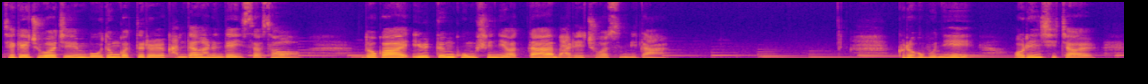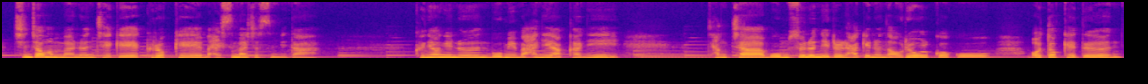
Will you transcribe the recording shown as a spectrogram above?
제게 주어진 모든 것들을 감당하는 데 있어서 너가 1등 공신이었다 말해 주었습니다. 그러고 보니 어린 시절 친정엄마는 제게 그렇게 말씀하셨습니다. 근영이는 몸이 많이 약하니 장차 몸 쓰는 일을 하기는 어려울 거고 어떻게든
